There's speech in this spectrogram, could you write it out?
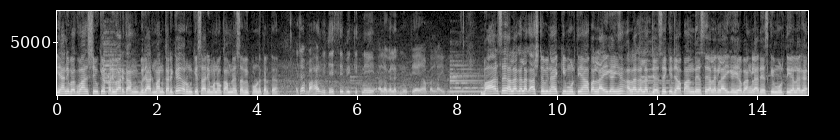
यानी भगवान शिव के परिवार का विराजमान करके और उनकी सारी मनोकामनाएँ सभी पूर्ण करते हैं। अच्छा बाहर विदेश से भी कितनी अलग अलग मूर्तियाँ यहाँ पर लाई गई हैं? बाहर से अलग अलग अष्ट विनायक की मूर्तियाँ यहाँ पर लाई गई हैं। अलग अलग जैसे कि जापान देश से अलग लाई गई है, बांग्लादेश की मूर्ति अलग है।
